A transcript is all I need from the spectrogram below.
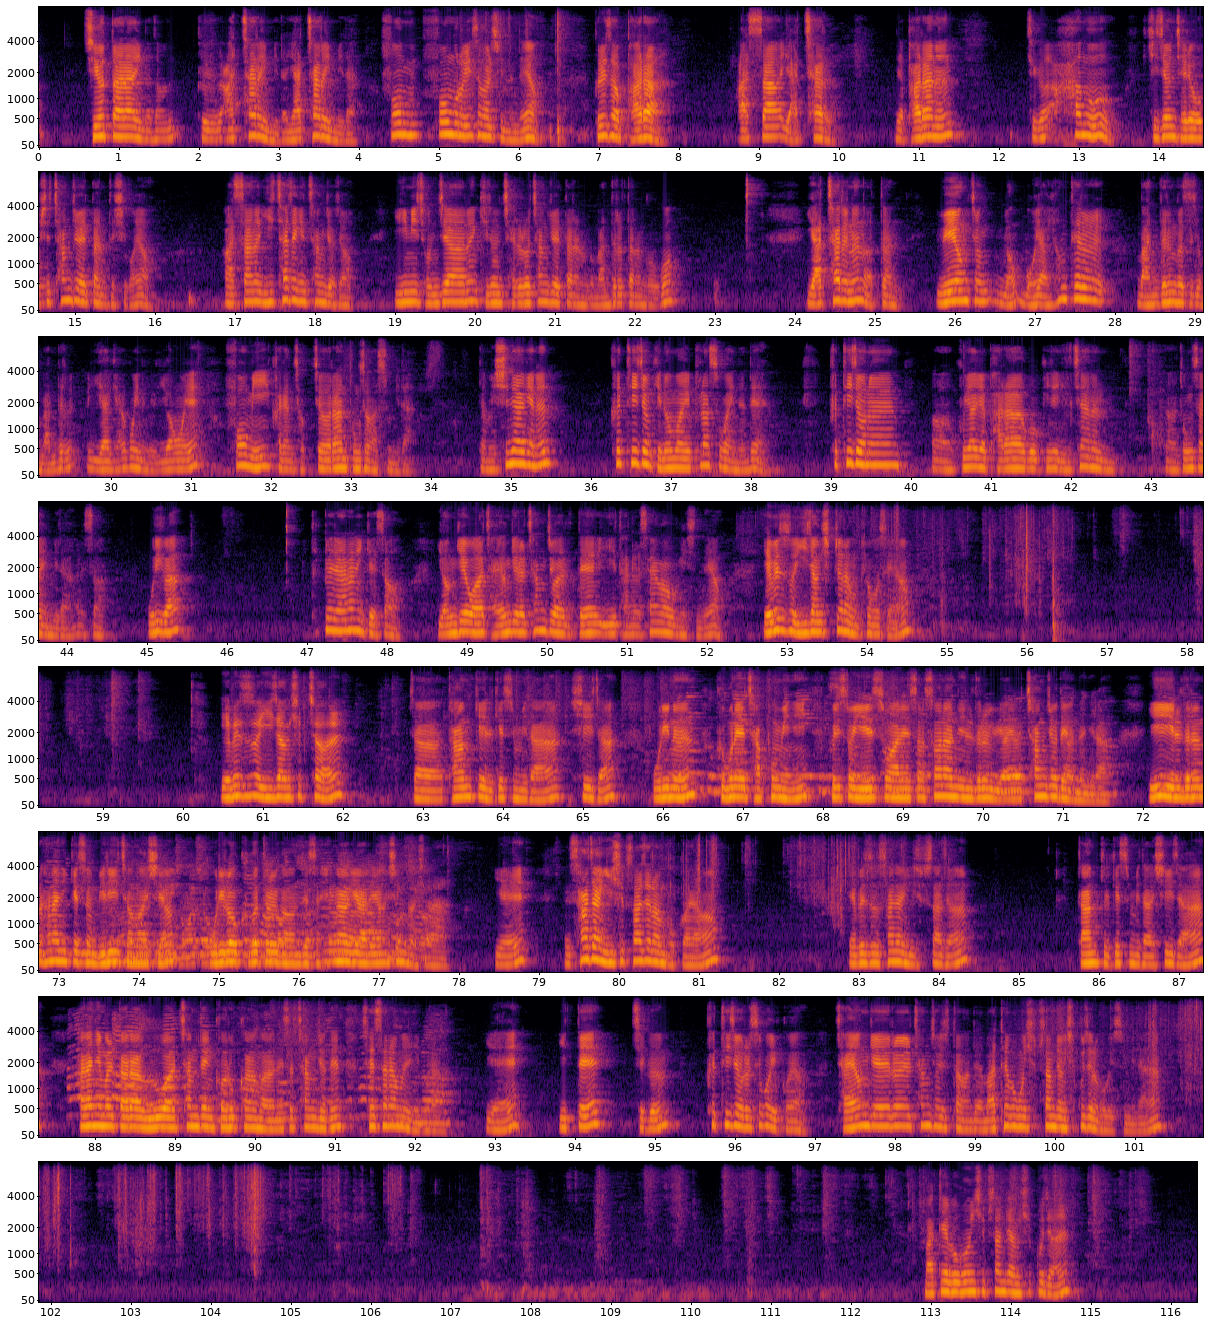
지었다라는 것은 그 아차르입니다. 야차르입니다. 폼, 폼으로 해석할 수 있는데요. 그래서 바라, 아싸, 야차르. 바라는 지금 아무 기존 재료 없이 창조했다는 뜻이고요. 아싸는 2차적인 창조죠. 이미 존재하는 기존 재료로 창조했다는 거, 만들었다는 거고 야차르는 어떤 외형적 모양, 형태를 만드는 것을 지금 만드는 이야기하고 있는 거죠. 영어의 form이 가장 적절한 동사 같습니다. 그 다음에 신약에는 크티저 기노마의 플러스가 있는데 크티저는 어, 구약의 바라하고 굉장히 일치하는 어, 동사입니다. 그래서 우리가 특별히 하나님께서 연계와 자연계를 창조할 때 이 단어를 사용하고 계신데요. 예배소서 2장 10절 한번 펴보세요. 예배소서 2장 10절 자, 다 함께 읽겠습니다. 시작 우리는 그분의 작품이니 그리스도 예수 안에서 선한 일들을 위하여 창조되었느니라. 이 일들은 하나님께서 미리 정하시어 우리로 그것들 가운데서 행하게 하려 하신 것이라. 예, 4장 24절 한번 볼까요? 에베소 4장 24절 다 함께 읽겠습니다. 시작. 하나님을 따라 의와 참된 거룩함 안에서 창조된 새 사람을 입으라. 예, 이때 지금 크티저를 쓰고 있고요. 자연계를 창조하셨다는데 마태복음 13장 19절을 보겠습니다. 마태복음 13장 19절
